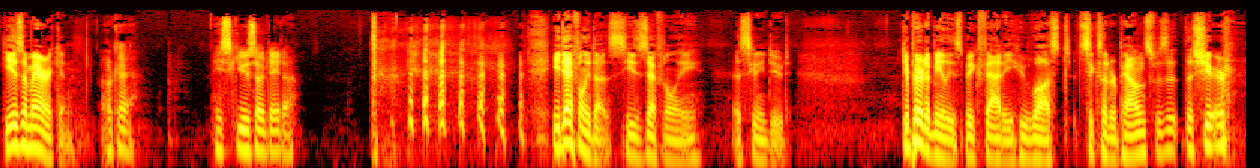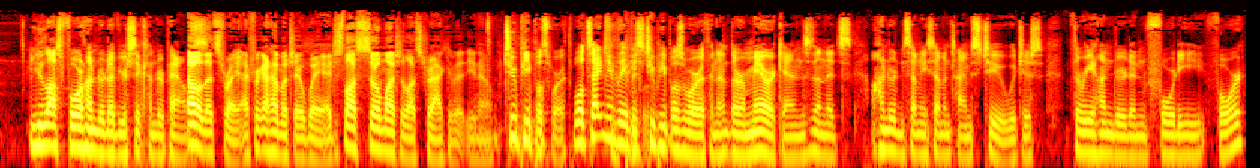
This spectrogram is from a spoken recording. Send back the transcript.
He is American. Okay, he skews our data. He definitely does. He's definitely a skinny dude. Compared to me, at least, big fatty who lost 600 pounds, was it this year? You lost four hundred of your six hundred pounds. Oh, that's right. I forgot how much I weigh. I just lost so much I lost track of it, you know? two people's worth. Well, technically, if it's two people's worth and they're Americans, then it's 177 times two, which is 344,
